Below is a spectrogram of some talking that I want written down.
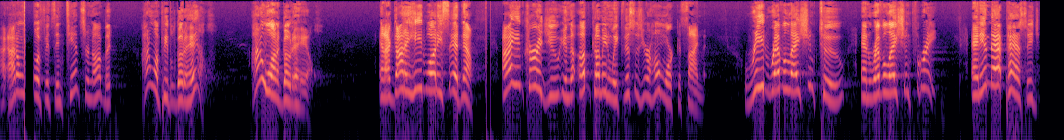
I, I don't know if it's intense or not, but I don't want people to go to hell. I don't want to go to hell. And I got to heed what he said. Now, I encourage you in the upcoming week, this is your homework assignment. Read Revelation 2 and Revelation 3. And in that passage,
